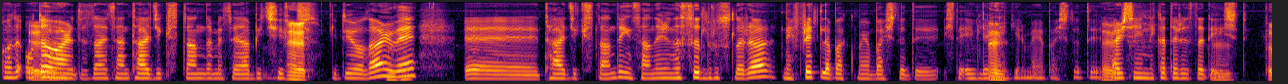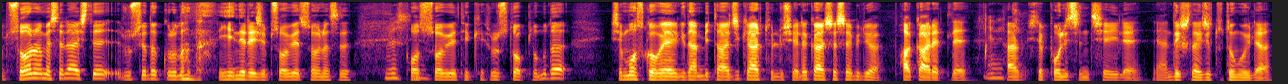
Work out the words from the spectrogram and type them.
O da, o da ee, vardı zaten Tacikistan'da mesela bir çift evet. gidiyorlar Hı -hı. ve e, Tacikistan'da insanların nasıl Ruslara nefretle bakmaya başladığı, işte evlerine evet. girmeye başladığı, evet. her şeyin ne kadar hızlı değişti. Evet. Tabii sonra mesela işte Rusya'da kurulan yeni rejim, Sovyet sonrası post-Sovyetik Rus toplumu da işte Moskova'ya giden bir tacik her türlü şeyle karşılaşabiliyor. Hakaretle, evet. her işte polisin şeyiyle, yani dışlayıcı tutumuyla,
